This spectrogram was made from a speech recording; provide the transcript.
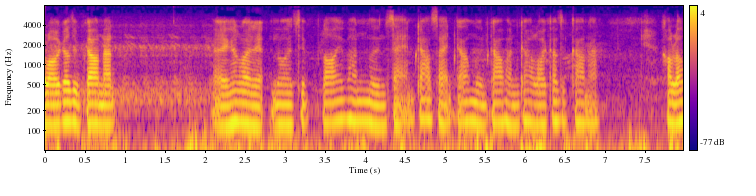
9,999 นัดอะไรเท่าไรเนี่ยหน่วยสิบร้อยพันหมื่นแสนเก้าแสนเก้าหมื่นเก้าพันเก้าร้อยเก้าสิบเก้านัดเขาแล้ว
